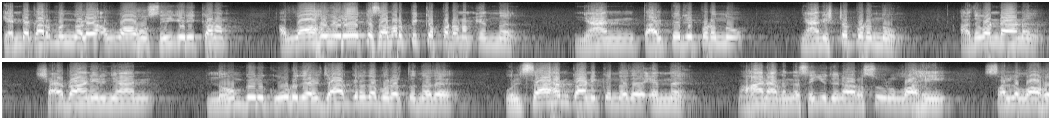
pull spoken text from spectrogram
എന്റെ കർമ്മങ്ങളെ അള്ളാഹു സ്വീകരിക്കണം അള്ളാഹുവിലേക്ക് സമർപ്പിക്കപ്പെടണം എന്ന് ഞാൻ താല്പര്യപ്പെടുന്നു ഞാൻ ഇഷ്ടപ്പെടുന്നു. അതുകൊണ്ടാണ് ഷഹബാനിൽ ഞാൻ നോമ്പിന് കൂടുതൽ ജാഗ്രത പുലർത്തുന്നത് ഉത്സാഹം കാണിക്കുന്നത് എന്ന് മഹാനാകുന്ന സയ്യുദിന റസൂലുല്ലാഹി സല്ലല്ലാഹു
